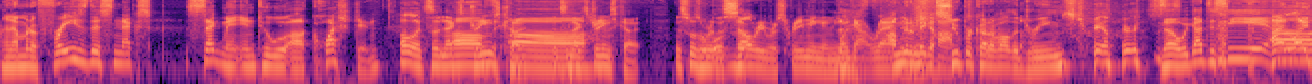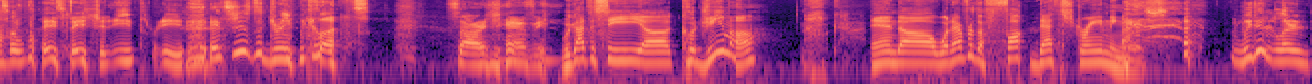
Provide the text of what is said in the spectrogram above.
And I'm going to phrase this next segment into a question. Oh, it's the next Of, Dreams cut. it's the uh, next Dreams cut. This was where the the- celery were screaming and one got red. I'm gonna make a popped. super cut of all the Dreams trailers. No, we got to see uh, highlights of PlayStation E3. It's just the dream cuts. Sorry, Jazzy. We got to see uh, Kojima. And uh, whatever the fuck Death Stranding is. We didn't learn.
